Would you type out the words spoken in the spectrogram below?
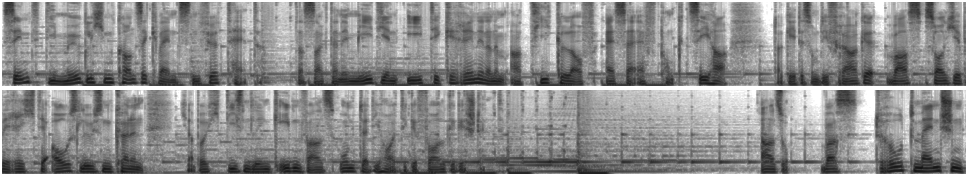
sind die möglichen Konsequenzen für Täter. Das sagt eine Medienethikerin in einem Artikel auf srf.ch. Da geht es um die Frage, was solche Berichte auslösen können. Ich habe euch diesen Link ebenfalls unter die heutige Folge gestellt. Also, was droht Menschen,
